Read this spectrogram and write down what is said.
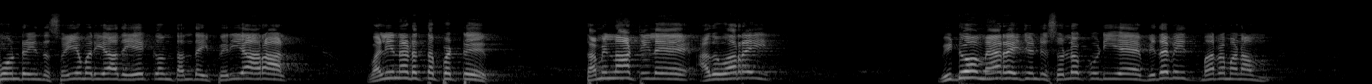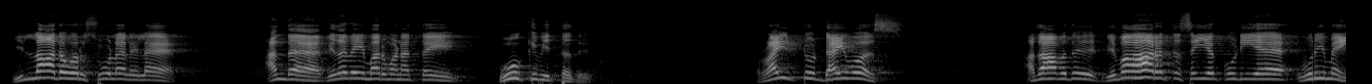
போன்று இந்த சுயமரியாதை இயக்கம் தந்தை பெரியாரால் வழிநடத்தப்பட்டு தமிழ்நாட்டிலே அதுவரை விடோ மேரேஜ் என்று சொல்லக்கூடிய விதவை மறுமணம் இல்லாத ஒரு சூழலில் அந்த விதவை மறுமணத்தை ஊக்குவித்தது. ரைட் டு டைவர்ஸ் அதாவது விவாகரத்து செய்யக்கூடிய உரிமை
